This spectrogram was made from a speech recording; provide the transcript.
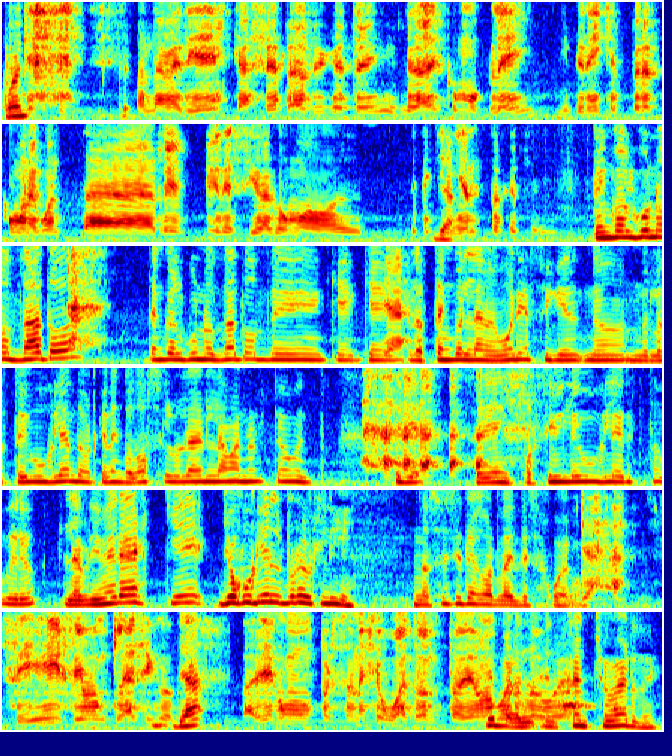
Bueno, Anda, metíais el cassette así, ¿cachai? Le dais como play y tenéis que esperar como una cuenta re- regresiva como de Ya. 500, ¿cachai? tengo algunos datos, tengo algunos datos de que, los tengo en la memoria, así que no, no lo estoy googleando porque tengo dos celulares en la mano en este momento. Así que sería imposible googlear esto, pero la primera es que yo jugué el Bruce Lee. No sé si te acordáis de ese juego. Sí, sí, un clásico. Ya, Había como un personaje guatón, todavía sí, me el, acuerdo, el chancho verde,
